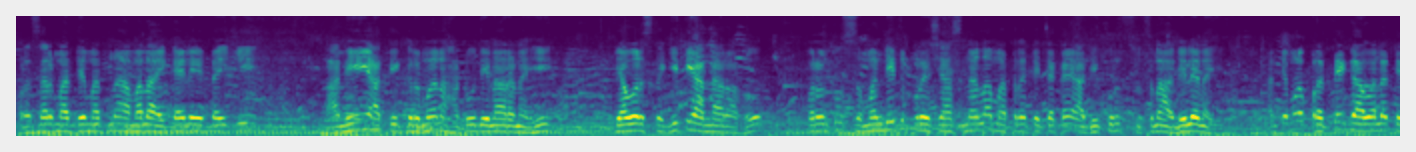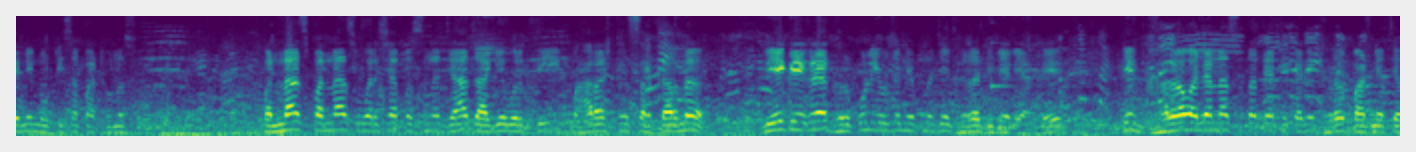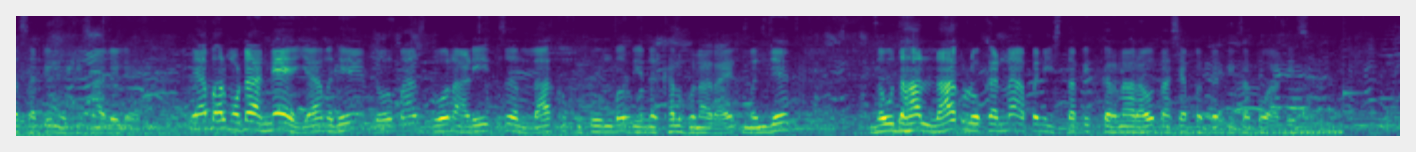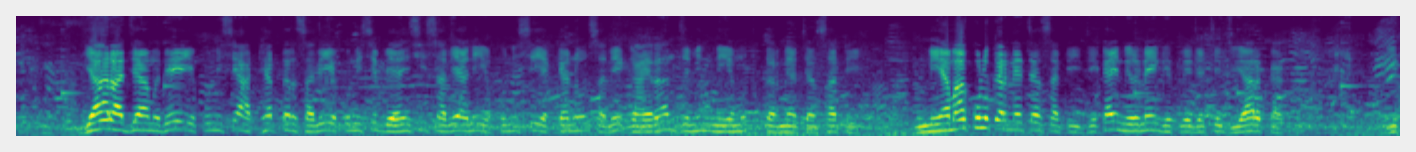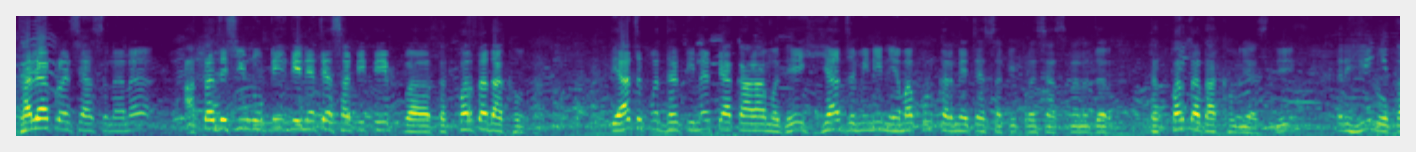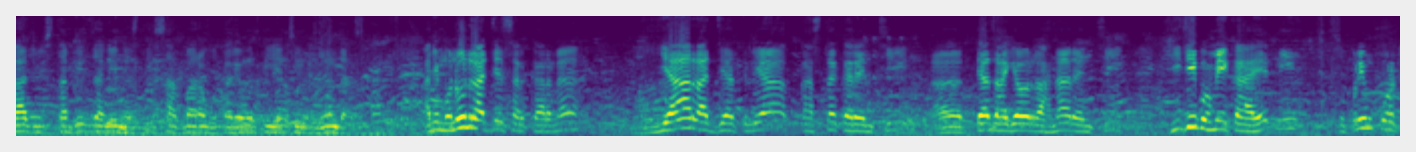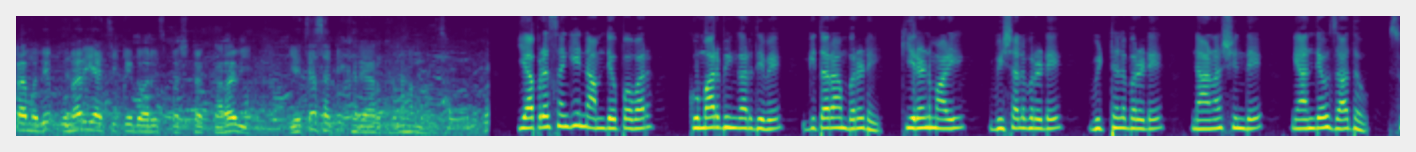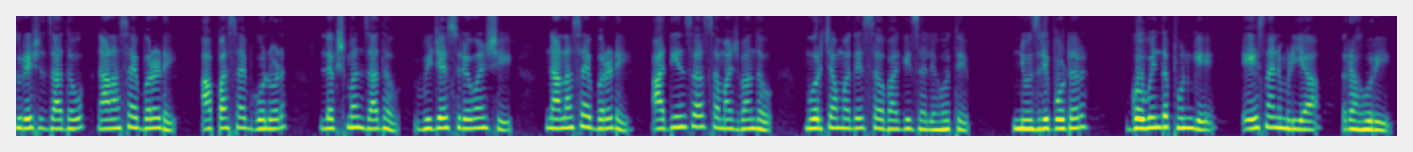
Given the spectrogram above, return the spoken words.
प्रसारमाध्यमातून आम्हाला ऐकायला येत आहे की आम्ही अतिक्रमण हटू देणार नाही त्यावर स्थगिती आणणार आहोत परंतु संबंधित प्रशासनाला मात्र त्याच्या काही अधिकृत सूचना आलेल्या नाही आणि त्यामुळे प्रत्येक गावाला त्यांनी नोटिसा पाठवणं सुरू केलं. पन्नास पन्नास वर्षापासून ज्या जागेवरती महाराष्ट्र सरकारनं वेगवेगळ्या घरकुल योजनेतनं जे घरं दिलेले आहेत ते घरावाल्यांना सुद्धा त्या ठिकाणी घरं पाडण्याच्यासाठी नोटिसा आलेल्या आहेत. या फार मोठा अन्याय आहे. यामध्ये जवळपास दोन अडीच लाख कुटुंब बेदखल होणार आहेत. म्हणजेच नऊ दहा लाख लोकांना आपण विस्थापित करणार आहोत अशा पद्धतीचा तो आदेश आहे. या राज्यामध्ये एकोणीसशे अठ्ठ्याहत्तर साली एकोणीसशे ब्याऐंशी साली आणि एकोणीसशे एक्क्याण्णव साली गायरान जमीन नियमित करण्याच्यासाठी नियमाकुल करण्याच्यासाठी जे काही निर्णय घेतले ज्याचे जी आर काढले इथल्या प्रशासनानं आता जशी नोटीस देण्याच्यासाठी ते तत्परता दाखवतात त्याच पद्धतीनं त्या काळामध्ये ह्या जमिनी नियमाकुल करण्याच्यासाठी प्रशासनानं जर तत्परता दाखवली असती तर ही लोक आज विस्थापित झाली नसती. सातबारा उतार्यावरती याची नोंद आणि म्हणून राज्य सरकारनं या राज्यातल्या कास्तकऱ्यांची त्या जागेवर राहणाऱ्यांची ही जी भूमिका आहे ती सुप्रीम कोर्टामध्ये पुनर्याचिकेद्वारे स्पष्ट करावी. याच्यासाठी खऱ्या अर्थानं हा मोर्चा. याप्रसंगी नामदेव पवार कुमार भिंगार दिवे गीताराम बर्डे किरण माळी विशाल बर्डे विठ्ठल बर्डे नाना शिंदे ज्ञानदेव जाधव सुरेश जाधव नानासाहेब बर्डे आपासाहेब गोलोड लक्ष्मण जाधव विजय सूर्यवंशी नानासाहेब बर्डे आदींसह समाज बांधव मोर्चामध्ये सहभागी झाले होते. News reporter Govind Phundge S nine media Rahuri.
